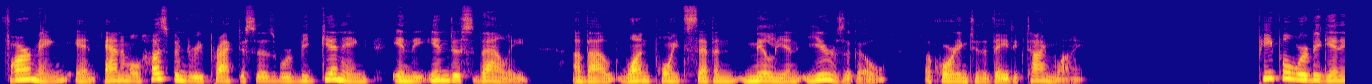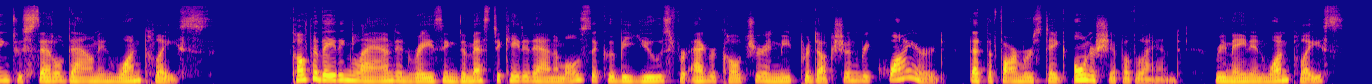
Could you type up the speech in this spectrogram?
farming and animal husbandry practices were beginning in the Indus Valley about 1.7 million years ago, according to the Vedic timeline. People were beginning to settle down in one place, cultivating land and raising domesticated animals that could be used for agriculture and meat production required that the farmers take ownership of land remain in one place,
